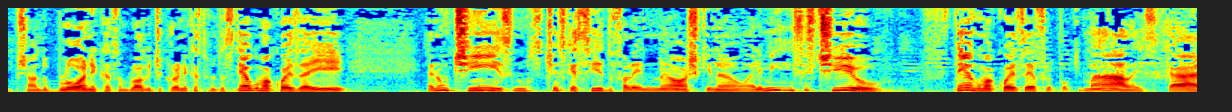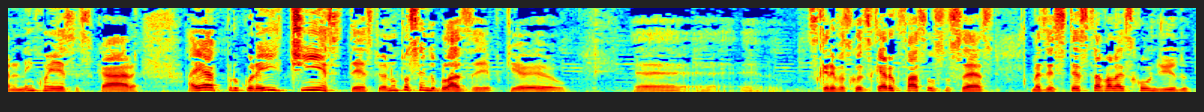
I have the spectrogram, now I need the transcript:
chamado Blônicas, um blog de crônicas, perguntou: "Você tem alguma coisa aí?" Eu não tinha, não tinha esquecido, falei: "Não, acho que não". Ele me insistiu: "Tem alguma coisa aí?" Eu falei: "Pô, que mala esse cara, nem conheço esse cara". Aí procurei e tinha esse texto. Eu não estou sendo blasé, porque eu é, é, escrevo as coisas que quero que façam sucesso, mas esse texto estava lá escondido.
